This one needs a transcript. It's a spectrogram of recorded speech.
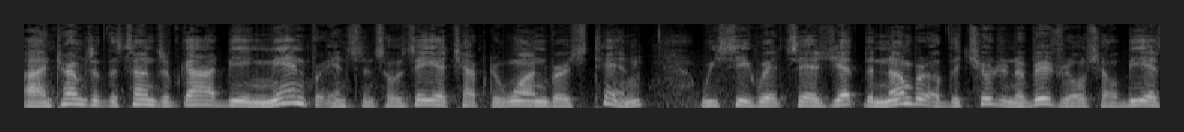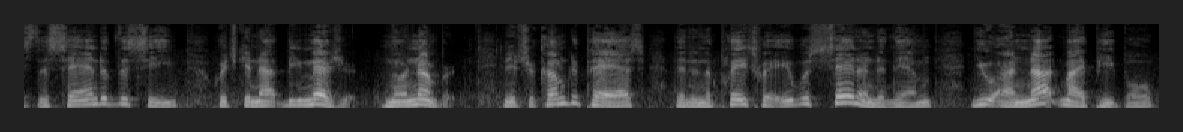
Uh, in terms of the sons of God being men, for instance, Hosea chapter one verse ten, we see where it says, "Yet the number of the children of Israel shall be as the sand of the sea, which cannot be measured nor numbered." And it shall come to pass that in the place where it was said unto them, You are not my people,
